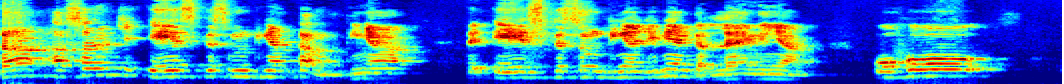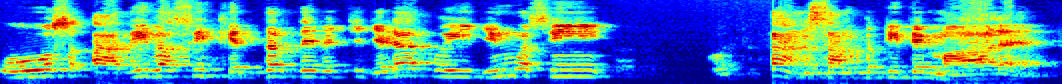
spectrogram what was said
ਤਾਂ ਅਸਲ 'ਚ ਇਸ ਕਿਸਮ ਦੀਆਂ ਧਮਕੀਆਂ ਤੇ ਇਸ ਕਿਸਮ ਦੀਆਂ ਜਿਹੜੀਆਂ ਗੱਲਾਂ ਹੈਗੀਆਂ, ਉਹ ਉਸ ਆਦੀਵਾਸੀ ਖੇਤਰ ਦੇ ਵਿੱਚ ਜਿਹੜਾ ਕੋਈ ਜਿਹਨੂੰ ਅਸੀਂ ਧਨ ਸੰਪਤੀ ਤੇ ਮਾਲ ਹੈ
